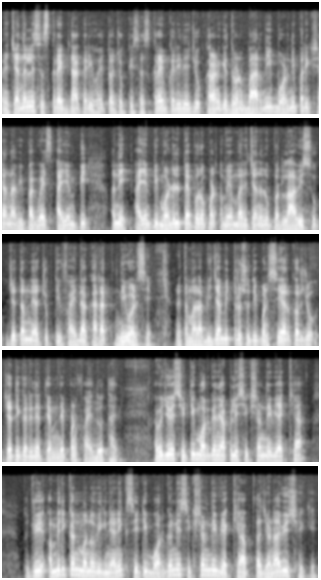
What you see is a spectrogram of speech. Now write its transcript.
અને ચેનલને સબસ્ક્રાઇબ ના કરી હોય તો અચૂકથી સબસ્ક્રાઇબ કરી દેજો. કારણ કે ધોરણ બારની બોર્ડની પરીક્ષાના વિભાગ વાઇઝ આઈએમપી અને આઈએમપી મોડલ પેપરો પણ અમે અમારી ચેનલ ઉપર લાવીશું, જે તમને અચૂકથી ફાયદાકારક નીવડશે. અને તમારા બીજા મિત્રો સુધી પણ શેર કરજો, જેથી કરીને તેમને પણ ફાયદો થાય. હવે જોઈએ સિટી મોર્ગને આપેલી શિક્ષણની વ્યાખ્યા. તો જોઈએ અમેરિકન મનોવૈજ્ઞાનિક સિટી મોર્ગને શિક્ષણની વ્યાખ્યા આપતા જણાવ્યું છે કે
